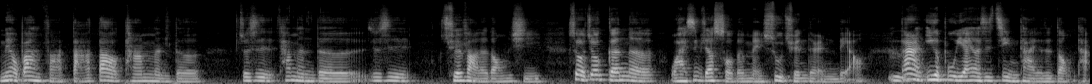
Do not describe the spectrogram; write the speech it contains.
没有办法达到他们的，就是他们的就是缺乏的东西？所以我就跟了我还是比较熟的美术圈的人聊，当然一个不一样，又是静态，又是动态。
